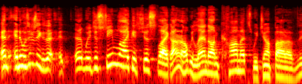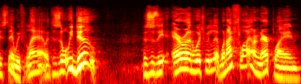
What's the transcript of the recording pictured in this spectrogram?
And, and it was interesting because it, it, just seemed like it's just like, I don't know, we land on comets, we jump out of these things, we land. This is what we do. This is the era in which we live. When I fly on an airplane,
